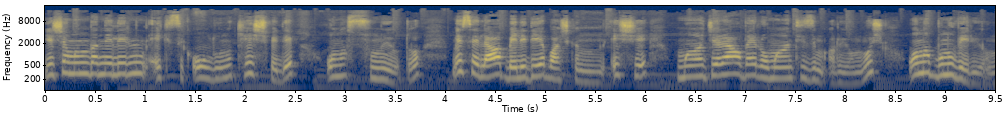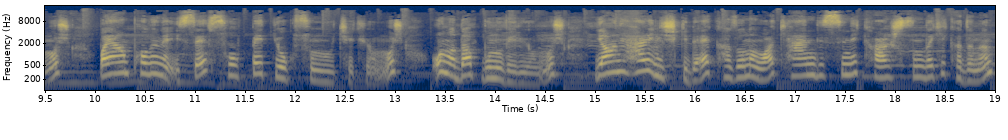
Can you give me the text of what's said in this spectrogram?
yaşamında nelerinin eksik olduğunu keşfedip ona sunuyordu. Mesela belediye başkanının eşi macera ve romantizm arıyormuş. Ona bunu veriyormuş. Bayan Pauline ise sohbet yoksunluğu çekiyormuş. Ona da bunu veriyormuş. Yani her ilişkide Kazanova kendisini karşısındaki kadının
